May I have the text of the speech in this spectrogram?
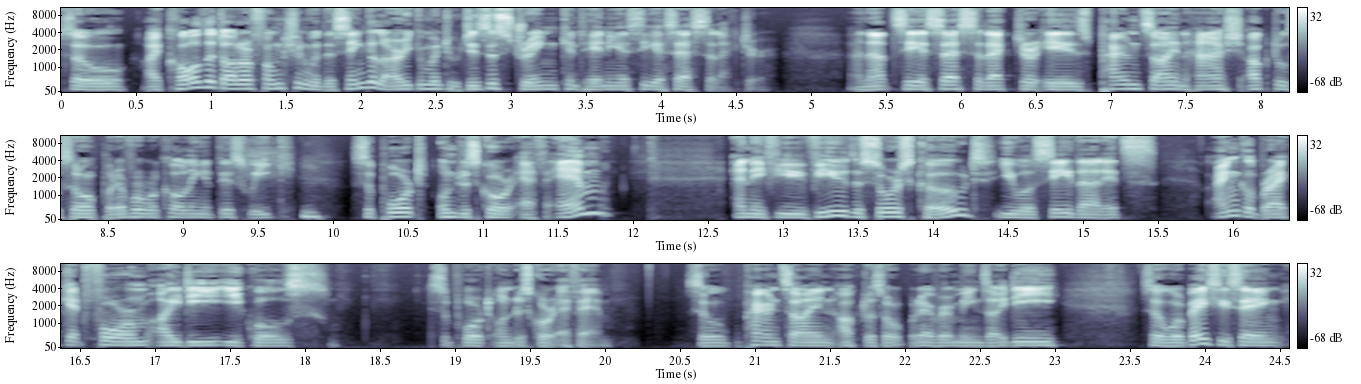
So I call the dollar function with a single argument, which is a string containing a CSS selector. And that CSS selector is pound sign hash octothorpe, whatever we're calling it this week, hmm. support underscore FM. And if you view the source code, you will see that it's angle bracket form ID equals support underscore FM. So pound sign octothorpe, whatever it means ID. So we're basically saying,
